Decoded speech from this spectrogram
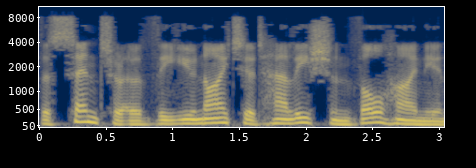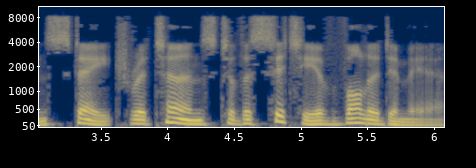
the center of the united Haletian Volhynian state returns to the city of Volodymyr.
